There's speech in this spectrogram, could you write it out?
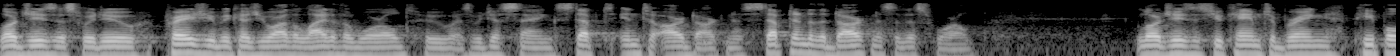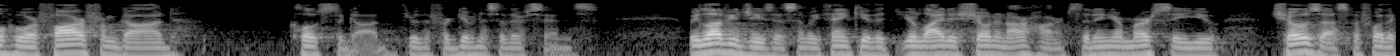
Lord Jesus, we do praise you because you are the light of the world who, as we just sang, stepped into our darkness, stepped into the darkness of this world. Lord Jesus, you came to bring people who are far from God close to God through the forgiveness of their sins. We love you, Jesus, and we thank you that your light is shown in our hearts, that in your mercy you chose us before the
